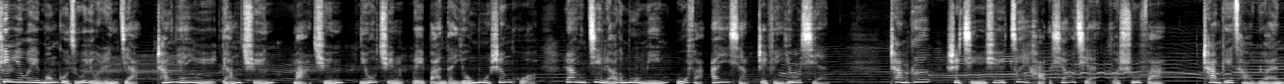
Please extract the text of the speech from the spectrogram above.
听一位蒙古族友人讲，常年与羊群。马群、牛群为伴的游牧生活，让寂寥的牧民无法安享这份悠闲。唱歌是情绪最好的消遣和抒发，唱给草原，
